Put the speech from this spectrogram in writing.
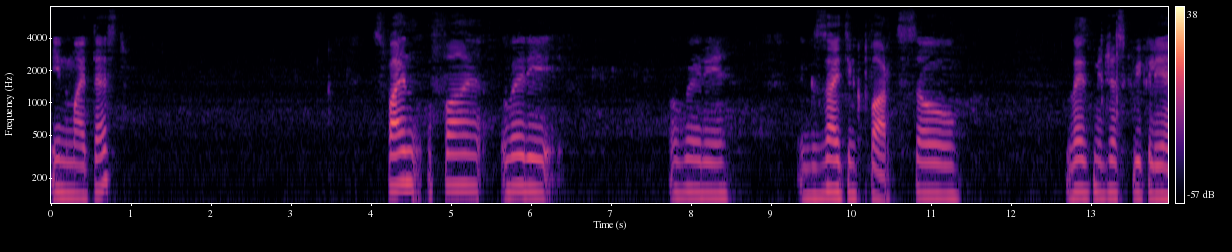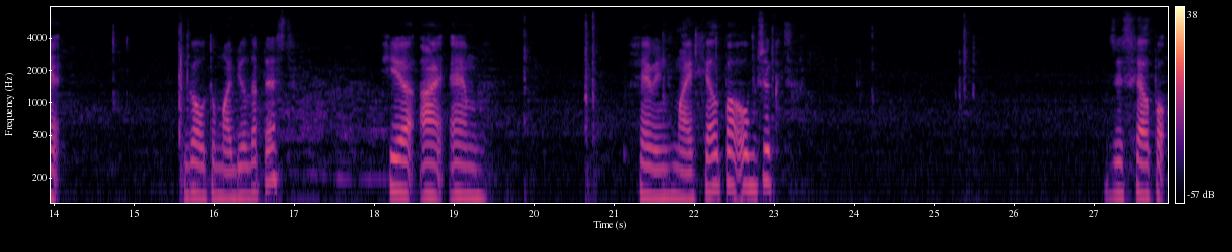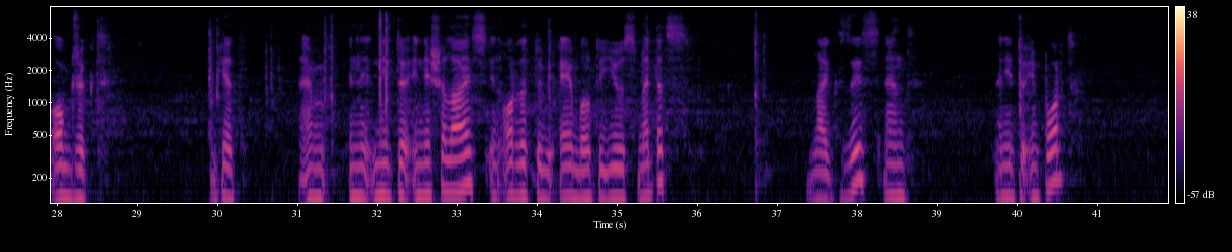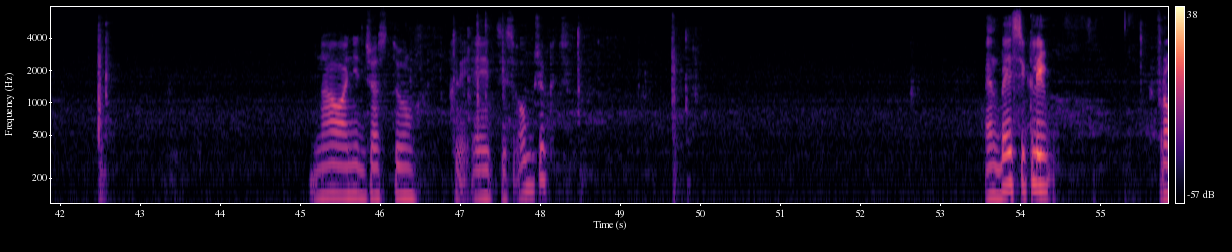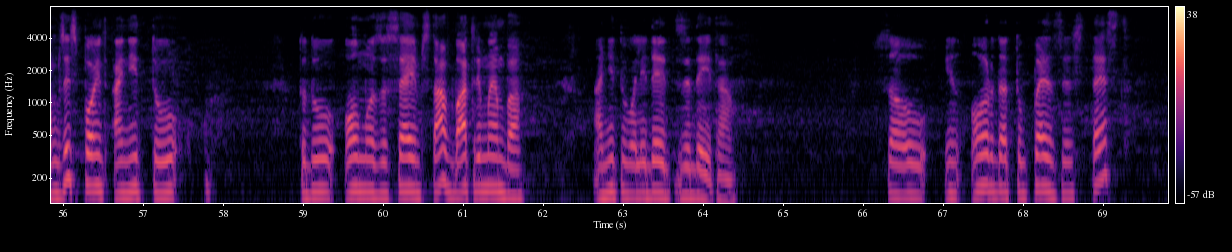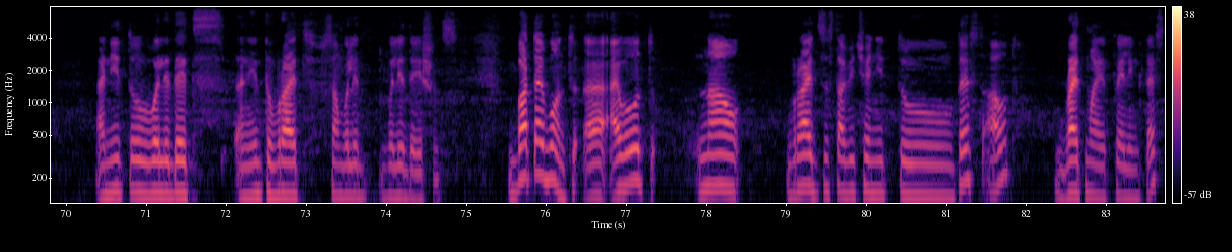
in my test. It's fine fine very very exciting part. So let me just quickly go to my builder test. Here I am having my helper object. This helper object get um, need to initialize in order to be able to use methods like this and I need to import. Now I need just to create this object and basically from this point I need to to do almost the same stuff but remember I need to validate the data. So in order to pass this test I need to validate I need to write some valid validations. But I won't uh, I would now write the stuff which I need to test out write my failing test.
